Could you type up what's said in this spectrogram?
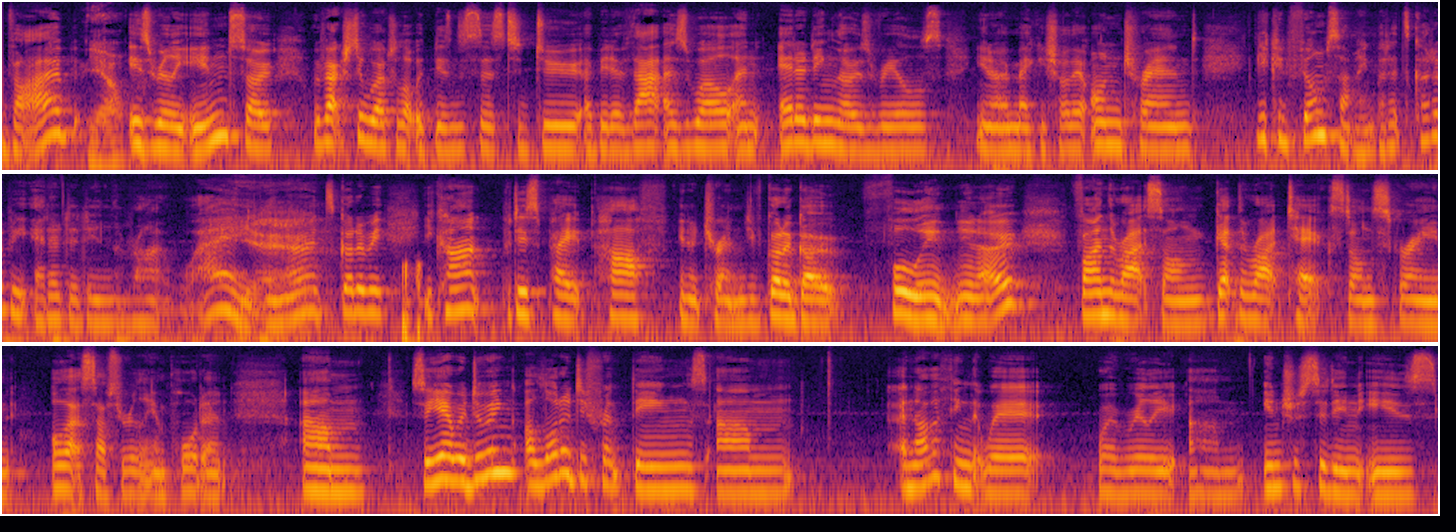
vibe Yeah. is really in. So we've actually worked a lot with businesses to do a bit of that as well and editing those reels, you know, making sure they're on trend. You can film something, but it's got to be edited in the right way, you know? It's got to be you can't participate half in a trend. You've got to go full in, you know? Find the right song, get the right text on screen. All that stuff's really important. Um, so yeah, we're doing a lot of different things. Um, another thing that we're we're really um, interested in is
